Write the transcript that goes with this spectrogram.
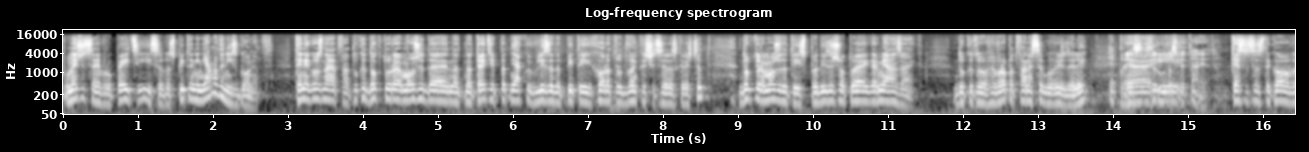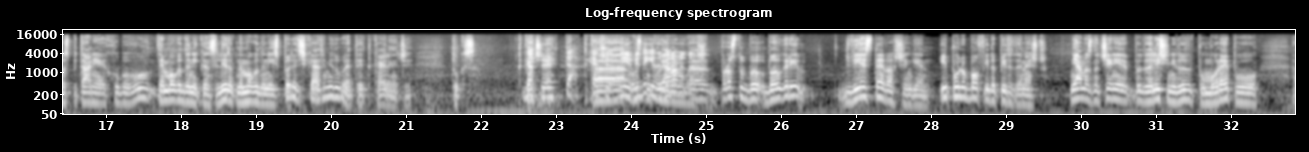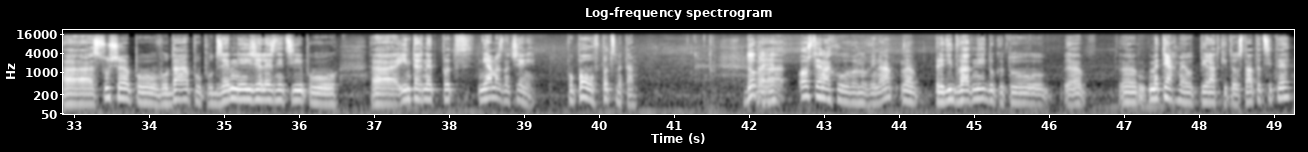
понеже са европейци и са възпитани, няма да ни изгонят. Те не го знаят това. Тук доктора може да е на, на третия път някой влиза да пита и хората отвънка ще се разкрещат. Доктора може да те изпъди, защото е гърмян заек. Докато в Европа това не са го виждали. Те поне са Е, с друго и- възпитание. те са с такова възпитание хубаво, те могат да ни канцелират, не могат да ни изпъдят и ще кажат, ми добре, те така или иначе тук са. Така Не, че, не, да, така че ние винаги намираме начин. Просто бъл- българи, вие сте в Шенген и по любов и да питате нещо. Няма значение дали ще ни дадат по море, по а, суша, по вода, по подземни железници, по а, интернет път. Няма значение. По полов път сме там. Добре, А, още една хубава новина. А, преди два дни, докато а, а, метяхме от пиратките остатъците,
